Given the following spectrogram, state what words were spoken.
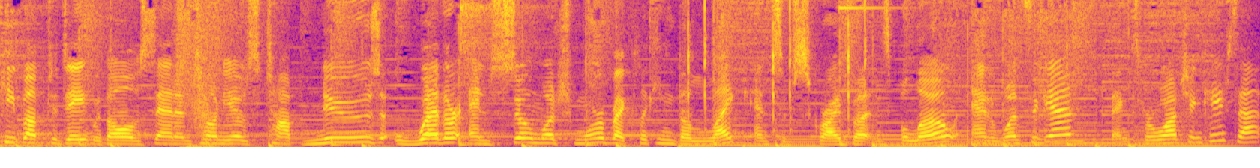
Keep up to date with all of San Antonio's top news, weather, and so much more by clicking the like and subscribe buttons below. And once again, thanks for watching KSAT.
